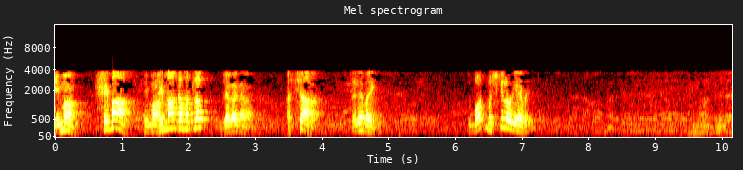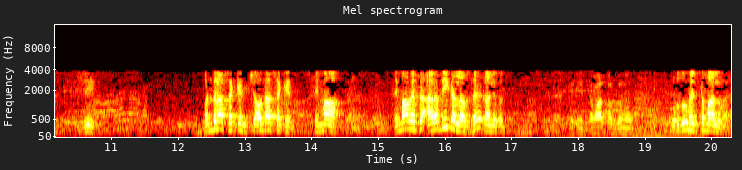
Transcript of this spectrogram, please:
ہما ہما ہما کا مطلب؟ جگہ کا نام۔ اچھا چلے بھائی۔ بہت مشکل ہو گیا بھائی۔ جی۔ پندرہ سیکنڈ چودہ سیکنڈ۔ ہما ہما ویسے عربی کا لفظ ہے غالباً۔ استعمال تو اردو میں۔ اردو میں استعمال ہوا ہے۔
